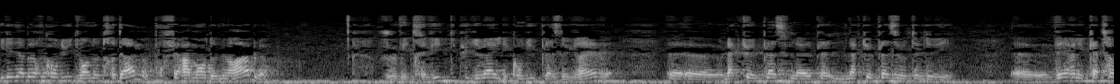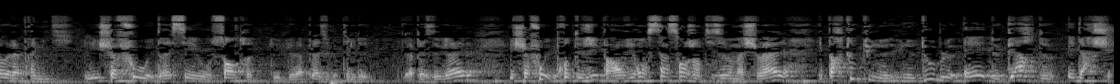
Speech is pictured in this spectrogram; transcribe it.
il est d'abord conduit devant Notre-Dame pour faire amende honorable. Je vais très vite, puis de là, il est conduit place de grève, euh, euh, l'actuelle place de l'hôtel de ville. Euh, vers les 4 heures de l'après-midi. L'échafaud est dressé au centre de, la place de l'hôtel de, la place de grève. L'échafaud est protégé par environ 500 gentilshommes à cheval et par toute une, double haie de gardes et d'archers.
